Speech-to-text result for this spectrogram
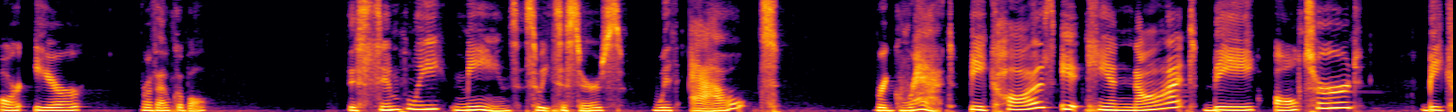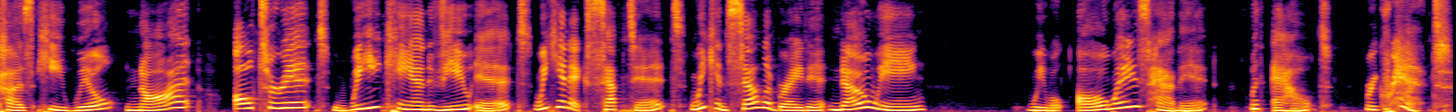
are irrevocable. This simply means, sweet sisters, without regret, because it cannot be altered, because he will not alter it. We can view it, we can accept it, we can celebrate it, knowing we will always have it without regret.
